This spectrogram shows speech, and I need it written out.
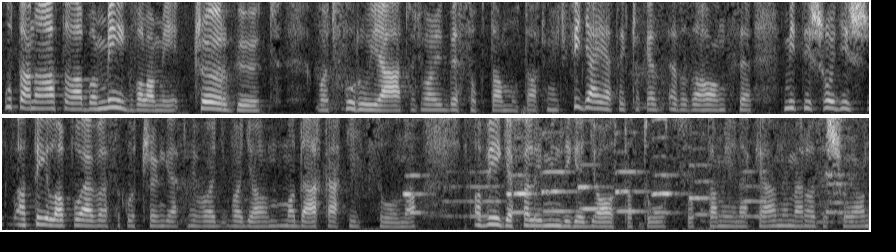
Utána általában még valami csörgőt, vagy furuját, vagy valamit beszoktam mutatni, hogy figyeljetek csak ez, ez az a hangszer, mit is, hogy is a télapó elvel szokott csöngetni, vagy, vagy a madárkák így szólnak. A vége felé mindig egy altatót szoktam énekelni, mert az is olyan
